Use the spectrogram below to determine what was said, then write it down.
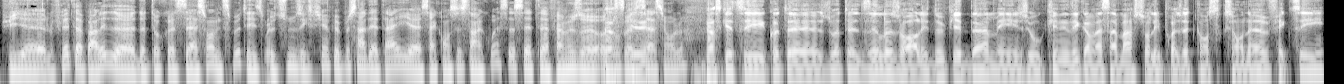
Puis, euh, le fait, tu as parlé de, d'autocotisation un petit peu. Peux-tu nous expliquer un peu plus en détail, euh, ça consiste en quoi, ça, cette fameuse euh, autocotisation-là? Parce que, tu sais, écoute, euh, je dois te le dire, là, je vais avoir les deux pieds dedans, mais j'ai aucune idée comment ça marche sur les projets de construction neuve. Fait que, tu sais,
